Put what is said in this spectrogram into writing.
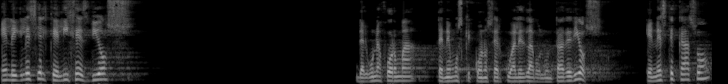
En la iglesia el que elige es Dios. De alguna forma tenemos que conocer cuál es la voluntad de Dios. En este caso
